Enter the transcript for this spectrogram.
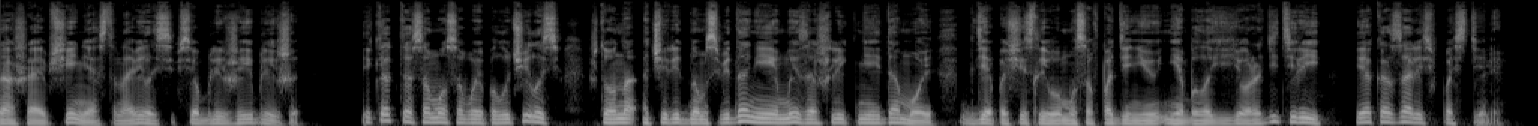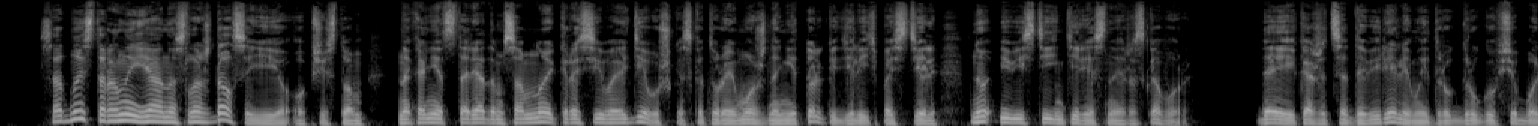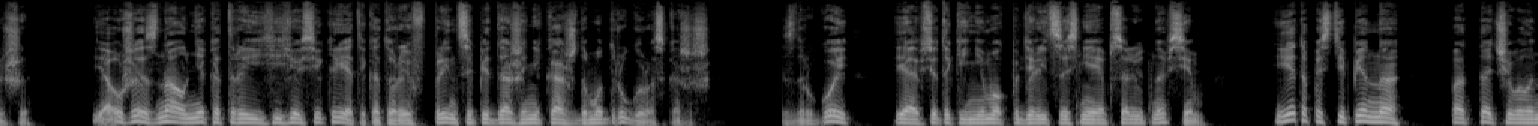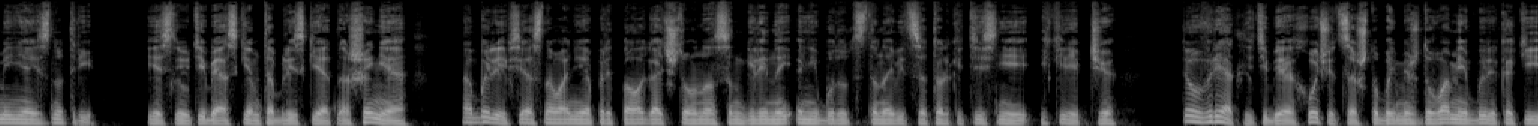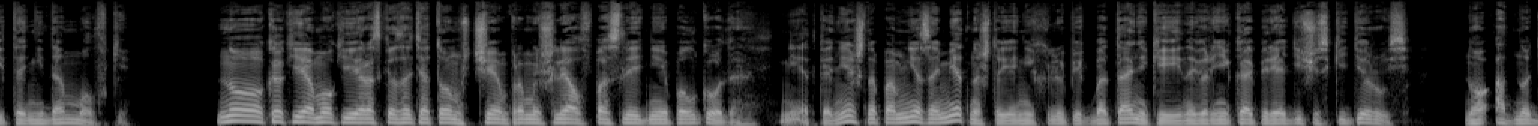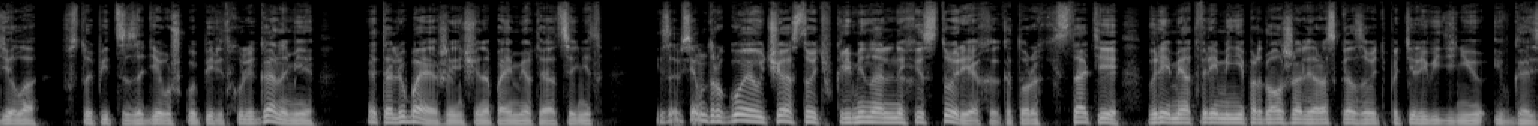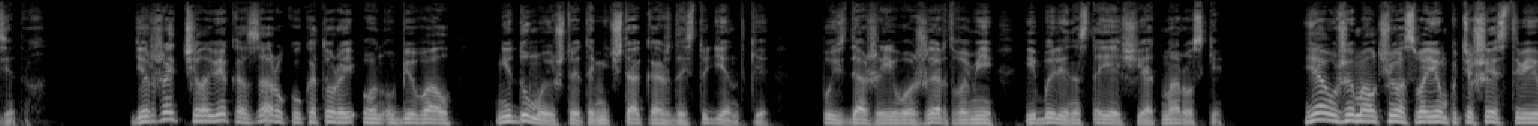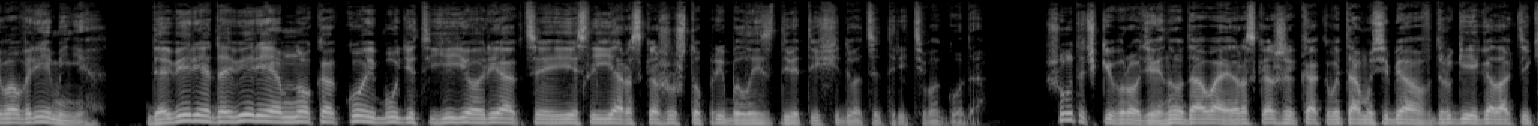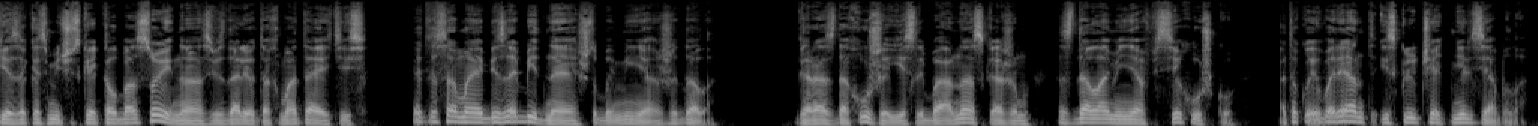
Наше общение становилось все ближе и ближе, и как-то само собой получилось, что на очередном свидании мы зашли к ней домой, где по счастливому совпадению не было ее родителей, и оказались в постели. С одной стороны, я наслаждался ее обществом. Наконец-то рядом со мной красивая девушка, с которой можно не только делить постель, но и вести интересные разговоры. Да и, кажется, доверяли мы друг другу все больше. Я уже знал некоторые ее секреты, которые, в принципе, даже не каждому другу расскажешь. С другой, я все-таки не мог поделиться с ней абсолютно всем. И это постепенно подтачивало меня изнутри. Если у тебя с кем-то близкие отношения, а были все основания предполагать, что у нас с Ангелиной они будут становиться только теснее и крепче, то вряд ли тебе хочется, чтобы между вами были какие-то недомолвки. Но как я мог ей рассказать о том, чем промышлял в последние полгода? Нет, конечно, по мне заметно, что я не хлюпик ботаники и наверняка периодически дерусь. Но одно дело вступиться за девушку перед хулиганами, это любая женщина поймет и оценит. И совсем другое участвовать в криминальных историях, о которых, кстати, время от времени продолжали рассказывать по телевидению и в газетах. Держать человека за руку, который он убивал, не думаю, что это мечта каждой студентки, пусть даже его жертвами и были настоящие отморозки. Я уже молчу о своем путешествии во времени. Доверие доверием, но какой будет ее реакция, если я расскажу, что прибыло из 2023 года? Шуточки вроде «Ну давай, расскажи, как вы там у себя в другие галактики за космической колбасой на звездолетах мотаетесь». Это самое безобидное, чтобы меня ожидало. Гораздо хуже, если бы она, скажем, сдала меня в психушку, а такой вариант исключать нельзя было.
